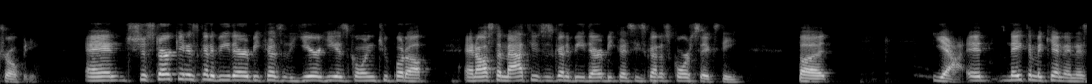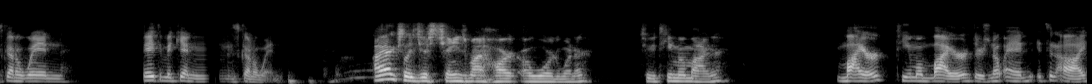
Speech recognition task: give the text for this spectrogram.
Trophy. And Shesterkin is going to be there because of the year he is going to put up. And Auston Matthews is going to be there because he's going to score 60. But yeah, it Nathan MacKinnon is going to win. Nathan MacKinnon is going to win. I actually just changed my Hart Award winner to Timo Miner. Meier, Timo Meier. There's no N, it's an I.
